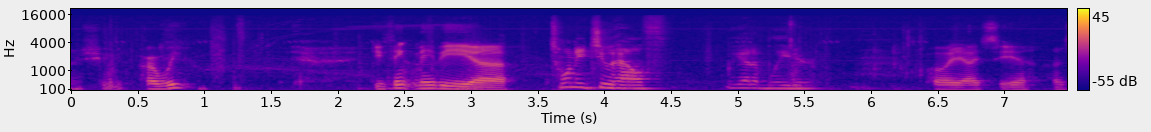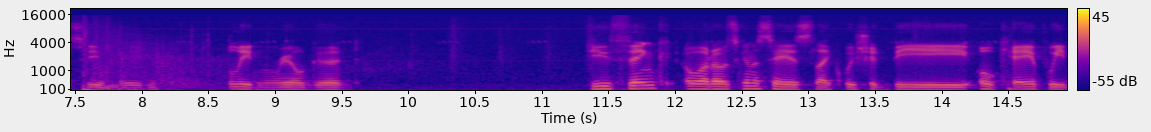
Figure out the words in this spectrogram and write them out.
Oh, shoot. Are we? Do you think maybe? uh 22 health. We got a bleeder. Oh yeah, I see you. I see you bleeding, bleeding real good. Do you think what I was gonna say is like we should be okay if we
